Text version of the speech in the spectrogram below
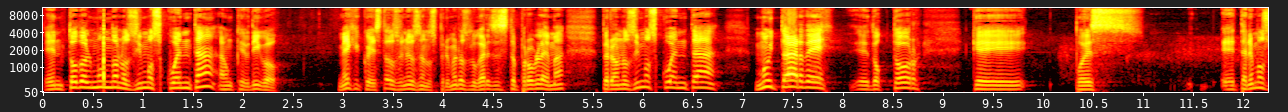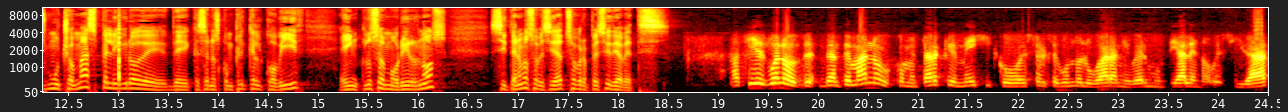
en todo el mundo nos dimos cuenta, aunque digo, México y Estados Unidos en los primeros lugares de este problema, pero nos dimos cuenta muy tarde, eh, doctor, que pues eh, tenemos mucho más peligro de, que se nos complique el COVID e incluso de morirnos si tenemos obesidad, sobrepeso y diabetes. Así es, bueno, de, antemano comentar que México es el segundo lugar a nivel mundial en obesidad.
